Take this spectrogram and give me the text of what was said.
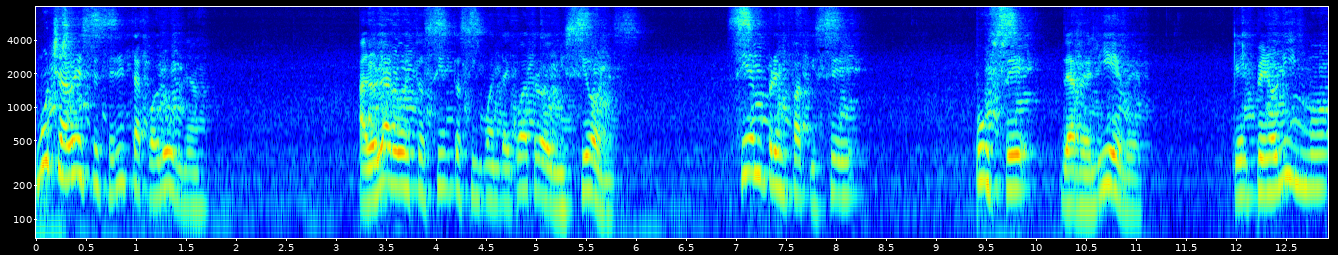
Muchas veces en esta columna, a lo largo de estos 154 emisiones, siempre enfaticé, puse de relieve que el peronismo,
